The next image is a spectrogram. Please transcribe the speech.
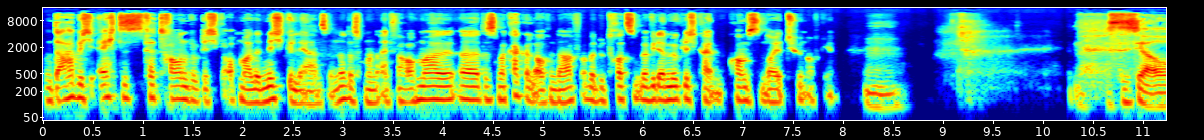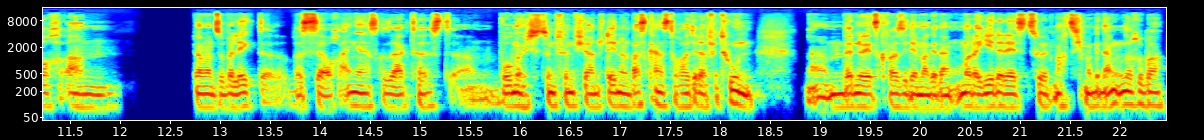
Und da habe ich echtes Vertrauen wirklich auch mal in mich gelernt, so, ne? dass man einfach auch mal, äh, dass es mal Kacke laufen darf, aber du trotzdem immer wieder Möglichkeiten bekommst, neue Türen aufgehen. Mhm. Es ist ja auch, ähm, wenn man so überlegt, äh, was du ja auch eingangs gesagt hast, ähm, wo möchtest du in fünf Jahren stehen und was kannst du heute dafür tun? Ähm, wenn du jetzt quasi dir mal Gedanken, oder jeder, der jetzt zuhört, macht sich mal Gedanken darüber,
